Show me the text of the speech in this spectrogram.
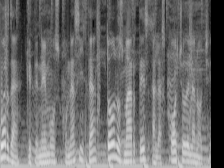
Recuerda que tenemos una cita todos los martes a las 8 de la noche.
